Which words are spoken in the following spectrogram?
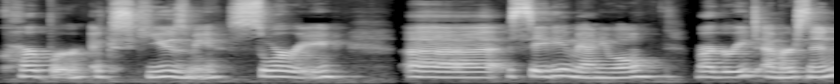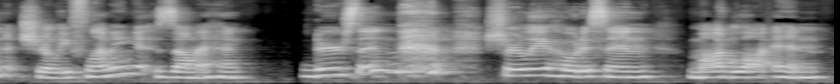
Carper, excuse me, sorry, uh, Sadie Emanuel, Marguerite Emerson, Shirley Fleming, Zelma Henderson, Shirley Hodison, Maud Lawton,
